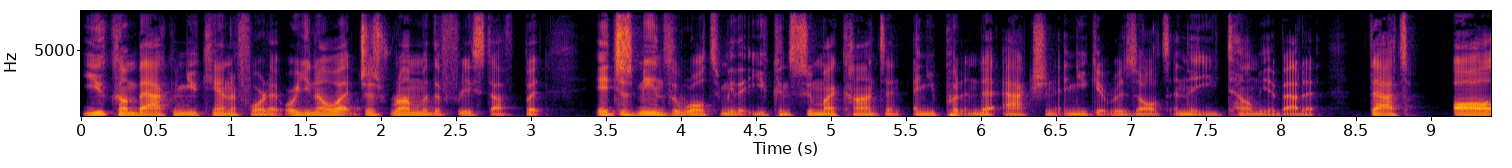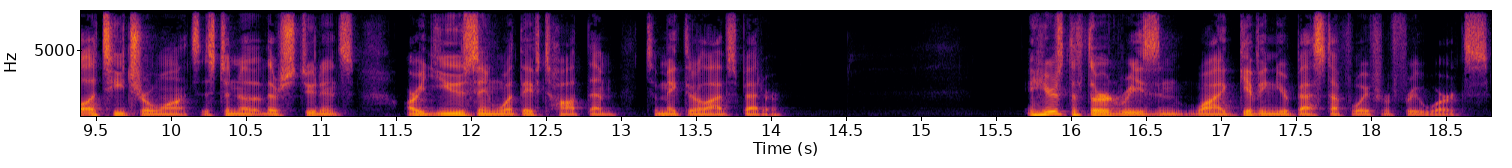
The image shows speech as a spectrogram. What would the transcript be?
You come back when you can't afford it. Or you know what? Just run with the free stuff. But it just means the world to me that you consume my content and you put it into action and you get results and that you tell me about it. That's all a teacher wants is to know that their students are using what they've taught them to make their lives better. And here's the third reason why giving your best stuff away for free works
